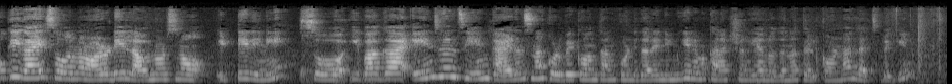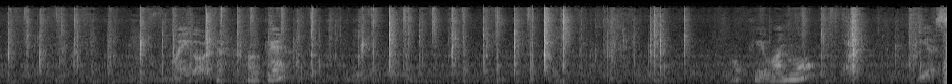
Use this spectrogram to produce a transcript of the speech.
ಓಕೆ ಗಾಯ್ ಸೊ ನಾನು ಆಲ್ರೆಡಿ ಲವ್ ನೋಟ್ಸ್ನ ಇಟ್ಟಿದ್ದೀನಿ. ಸೊ ಇವಾಗ ಏಂಜಲ್ಸ್ ಏನ್ ಗೈಡೆನ್ಸ್ನ ಕೊಡಬೇಕು ಅಂತ ಅನ್ಕೊಂಡಿದ್ದಾರೆ, ನಿಮ್ಗೆ ನಿಮ್ಮ ಕನೆಕ್ಷನ್ಗೆ ಅನ್ನೋದನ್ನ ತಿಳ್ಕೊಂಡ let's begin my god okay okay one more yes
